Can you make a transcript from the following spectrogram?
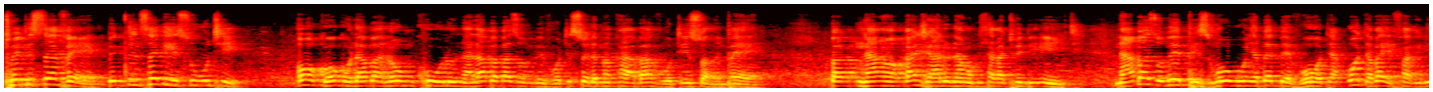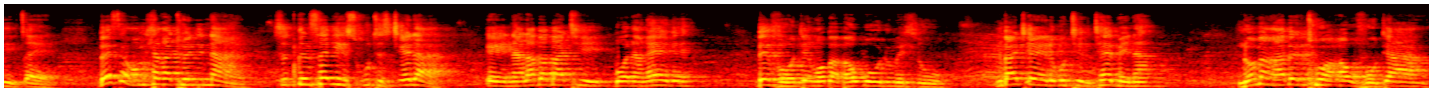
27 beqinisekisa ukuthi ogogo laba nomkhulu nalabo bazobe bevotiswele emakhaya bavotiswa ngempela. Nawo kanjalo nangomhla ka 28 nabazobe busy ngokunye bebevota kodwa bayifakile izicelo bese ngomhla ka 29 siqinisekisa ukuthi sitshela eh nalabo bathi bona ngeke bevote ngoba bawubona umehluko. Nibatshele ukuthi ngithe mina noma ngabe kuthiwa awuvotanga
